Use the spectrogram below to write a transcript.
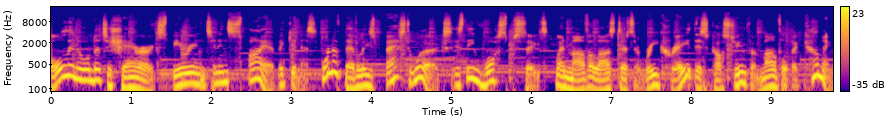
all in order to share her experience and inspire beginners. One of Beverly's best works is the Wasp suit. When Marvel asked her to recreate this costume for Marvel Becoming,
